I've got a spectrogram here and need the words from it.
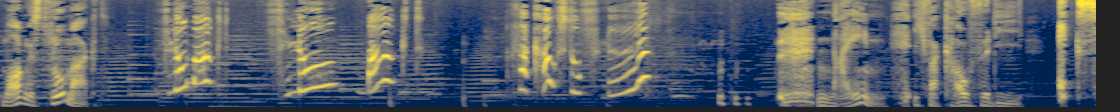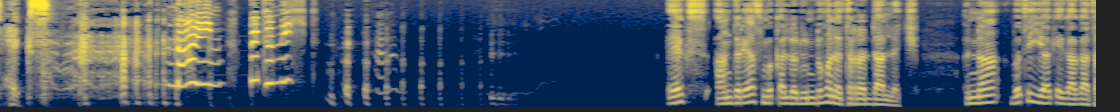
Morgen ist Flohmarkt. Flohmarkt? Flohmarkt? Verkaufst du Flöhe? Nein, ich verkaufe die Ex-Hex. Nein, bitte nicht. ኤክስ አንድሪያስ መቀለዱ እንደሆነ ትረዳለች እና በጥያቄ ጋጋታ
